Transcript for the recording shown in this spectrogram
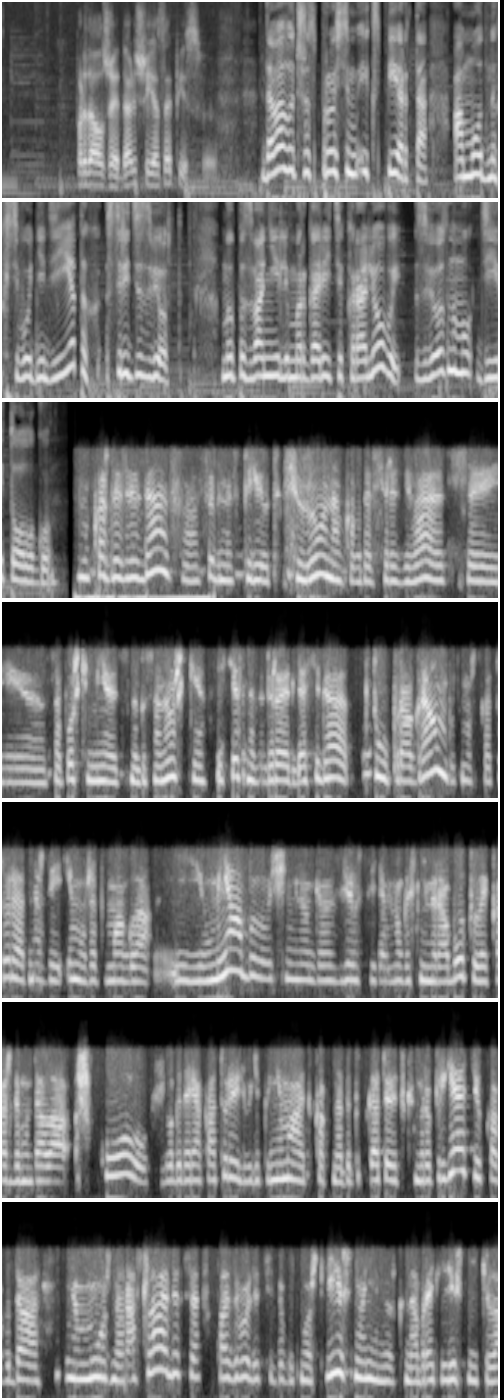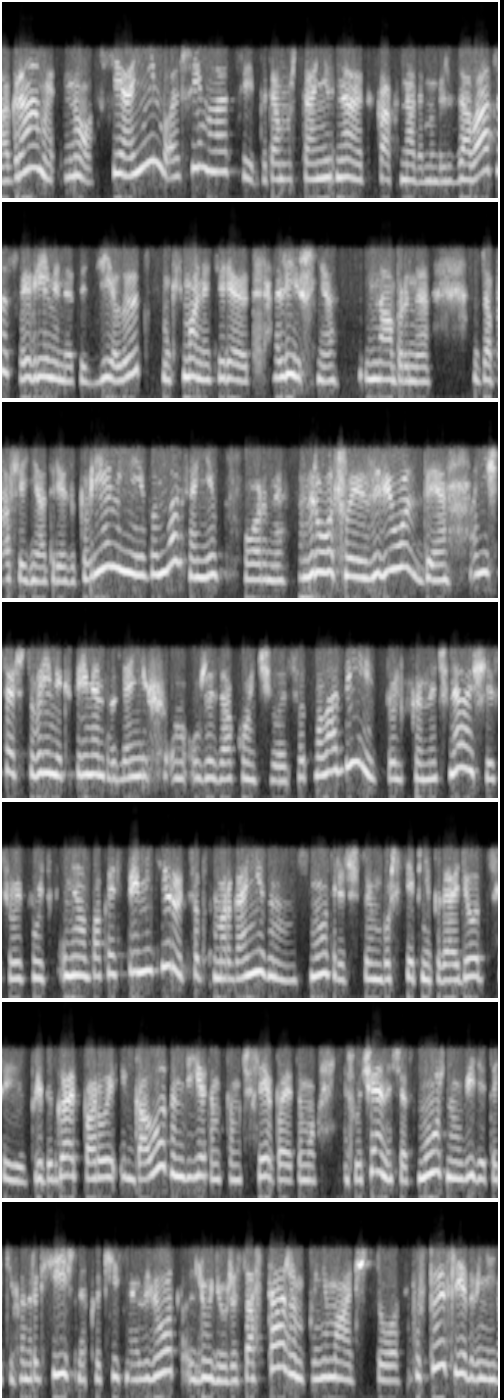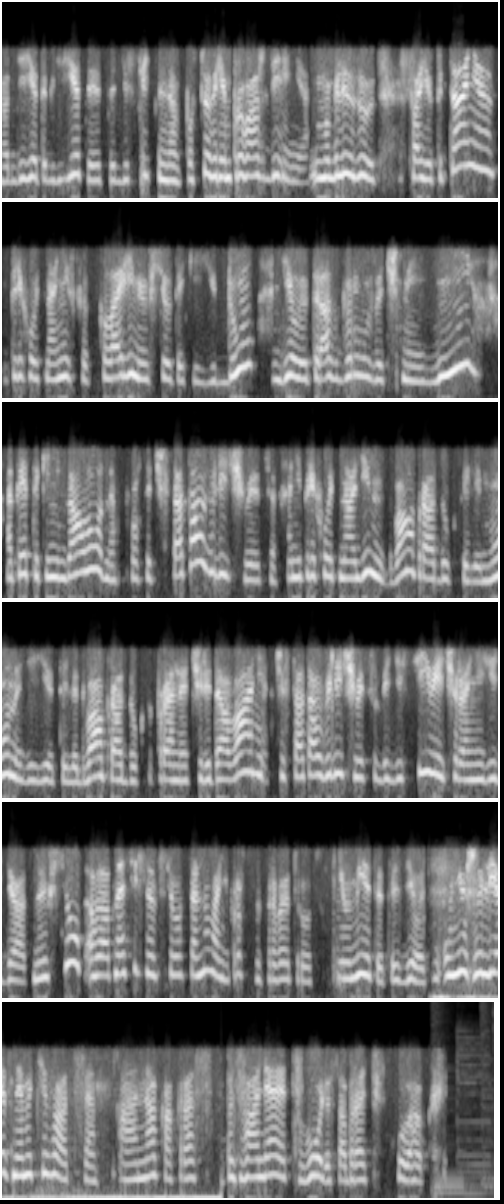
Продолжай дальше, я записываю. Давай лучше спросим эксперта о модных сегодня диетах среди звезд. Мы позвонили Маргарите Королевой, звездному диетологу. Ну, каждая звезда, особенно в период сезона, когда все раздеваются и сапожки меняются на босоножки, естественно, выбирает для себя ту программу, быть может, которая однажды им уже помогла. И у меня было очень много звезд, я много с ними работала, и каждому дала школу, благодаря которой люди понимают, как надо подготовиться к мероприятию, когда можно расслабиться, позволить себе, быть может, лишнего, немножко набрать лишние килограммы. Но все они большие молодцы, потому что они знают, как надо мобилизоваться, своевременно это делают, максимально теряют лишнее набранное за последний отрезок времени, и вновь они в форме. Взрослые звезды, они считают, что время экспериментов для них э, уже закончилось. Вот молодые, только начинающие свой путь, э, пока экспериментируют собственным организмом, смотрят, что им в большей степени подойдет, и прибегают порой и к голодным диетам в том числе, поэтому не случайно сейчас можно увидеть таких анорексичных, каких-то звезд. Люди уже со стажем понимают, что пустое исследование от диеты к диете – это действительно пустое времяпровождение. Мобилизуют регулируют свое питание, переходят на низкокалорийную все-таки еду, делают разгрузочные дни, опять-таки не голодных, просто частота увеличивается, они приходят на один-два продукта или монодиет, или два продукта, правильное чередование, частота увеличивается до 10 вечера, они едят, ну и все, а относительно всего остального они просто закрывают рот, не умеют это сделать. У них железная мотивация, а она как раз позволяет волю собрать в кулак.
